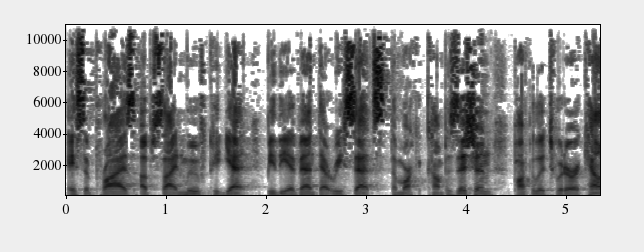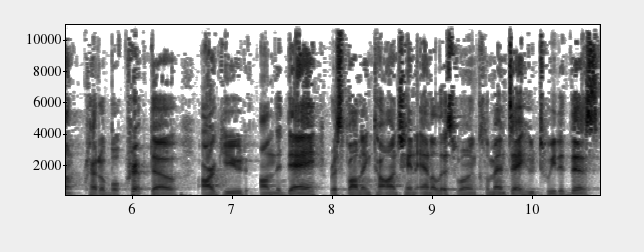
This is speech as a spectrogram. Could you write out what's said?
a surprise upside move could yet be the event that resets the market composition. Popular Twitter account Credible Crypto argued on the day, responding to on-chain analyst William Clemente, who tweeted this,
